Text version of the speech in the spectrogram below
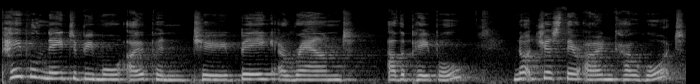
People need to be more open to being around other people, not just their own cohort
